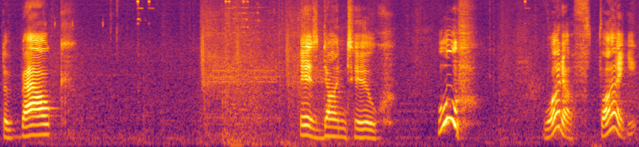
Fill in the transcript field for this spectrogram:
The Valk is done too. Woo! What a fight!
